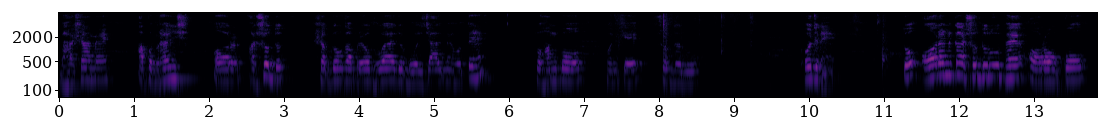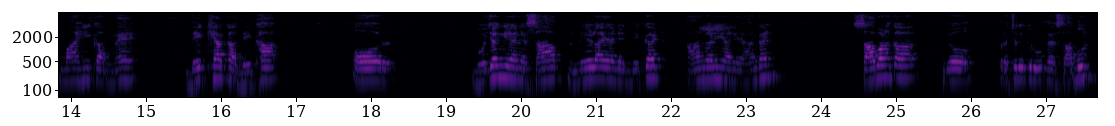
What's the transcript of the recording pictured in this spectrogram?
भाषा में अपभ्रंश और अशुद्ध शब्दों का प्रयोग हुआ है जो बोलचाल में होते हैं तो हमको उनके शुद्ध रूप खोजने हैं। तो औरन का शुद्ध रूप है, औरों को माही का मैं, देख्या का देखा, और भुजंग यानी सांप नेड़ा यानी निकट आँगन यानी आँगन, साबण का जो प्रचलित रूप है साबुन,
